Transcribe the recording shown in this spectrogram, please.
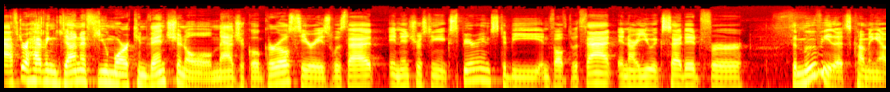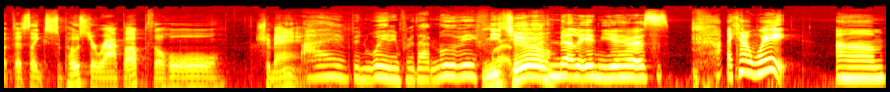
after having done a few more conventional magical girl series, was that an interesting experience to be involved with that? And are you excited for the movie that's coming out that's like supposed to wrap up the whole shebang? I've been waiting for that movie for Me a million years. I can't wait. Um,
